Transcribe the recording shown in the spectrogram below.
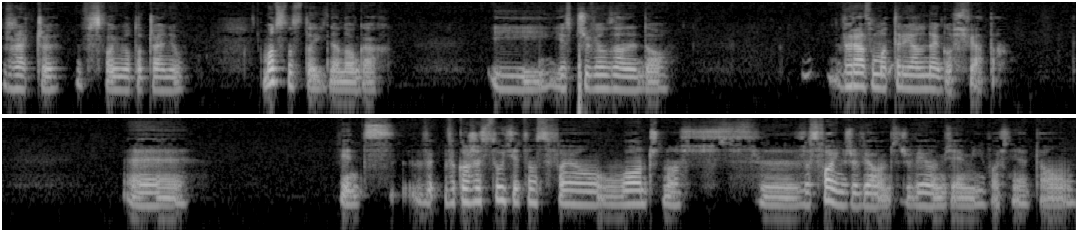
rzeczy w swoim otoczeniu. Mocno stoi na nogach i jest przywiązany do wyrazu materialnego świata. E, Więc wy, wykorzystujcie tą swoją łączność ze swoim żywiołem, z żywiołem Ziemi, właśnie tą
